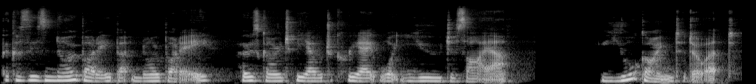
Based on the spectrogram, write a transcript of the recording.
because there's nobody but nobody who's going to be able to create what you desire. You're going to do it.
